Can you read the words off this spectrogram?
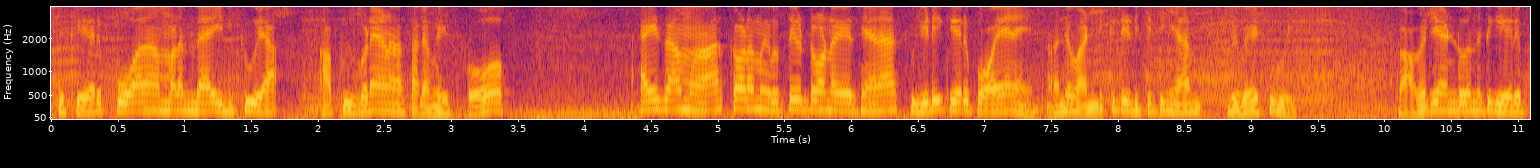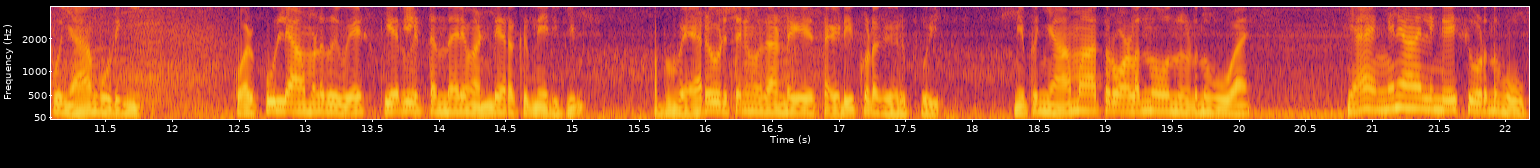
ഇത് കയറി പോവാതെ നമ്മൾ എന്തായാലും ഇരിക്കൂല. അപ്പോൾ ഇവിടെയാണ് ആ സ്ഥലം കേസ് ഓ ഐസ് ആ മാസ്ക് അവിടെ നിർത്തിയിട്ടോണ്ട് കേസ് ഞാൻ ആ സ്പീഡിൽ കയറി പോയേനെ. അവന്റെ വണ്ടിക്കിട്ട് ഇടിച്ചിട്ട് ഞാൻ റിവേഴ്സ് പോയി. അപ്പോൾ അവർ രണ്ടു വന്നിട്ട് കയറിപ്പോയി ഞാൻ കുടുങ്ങി. കുഴപ്പമില്ല നമ്മൾ റിവേഴ്സ് ഗിയറിലിട്ട് എന്തായാലും വണ്ടി ഇറക്കുന്നതായിരിക്കും. അപ്പോൾ വേറെ ഒരുത്തനും ഇതാണ്ട് സൈഡിൽ കൂടെ കയറിപ്പോയി ഇനിയിപ്പോൾ ഞാൻ മാത്രം ഉളന്ന് തോന്നുന്നു ഇവിടുന്ന് പോകാൻ ഞാൻ എങ്ങനെയാണെങ്കിലും കേസ് ഇവിടുന്ന് പോകും.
